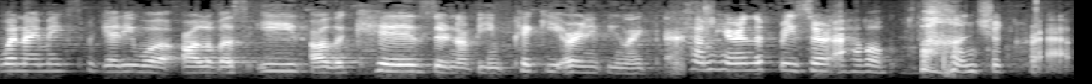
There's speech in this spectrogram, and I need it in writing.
when I make spaghetti, what all of us eat, all the kids, they're not being picky or anything like that. I'm here in the freezer, I have a bunch of crap.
